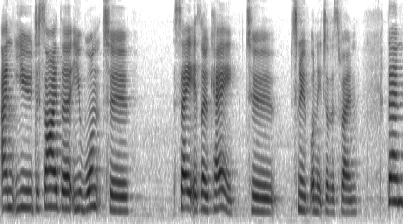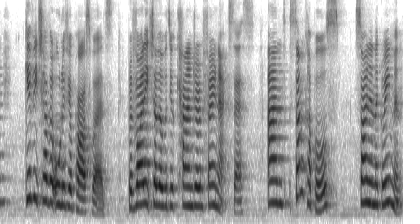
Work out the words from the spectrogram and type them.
and you decide that you want to say it's okay to snoop on each other's phone, then give each other all of your passwords. Provide each other with your calendar and phone access. And some couples sign an agreement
